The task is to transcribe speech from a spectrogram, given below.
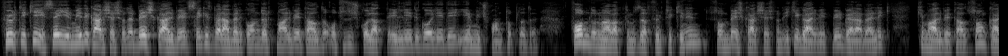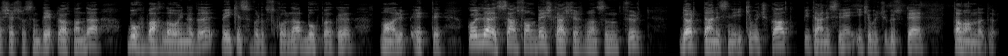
Fürt 2 ise 27 karşılaşmada 5 galibiyet, 8 beraberlik, 14 mağlubiyet aldı. 33 gol attı, 57 gol yedi, 23 puan topladı. Form durumuna baktığımızda Fürt 2'nin son 5 karşılaşmada 2 galibiyet, 1 beraberlik, 2 mağlubiyet aldı. Son karşılaşmasını deplasmanda Buchbach'la oynadı ve 2-0'lık skorla Buchbach'ı mağlup etti. Goller açısından son 5 karşılaşmasının Fürt 4 tanesini 2.5 alt, bir tanesini 2.5 üstte tamamladı.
